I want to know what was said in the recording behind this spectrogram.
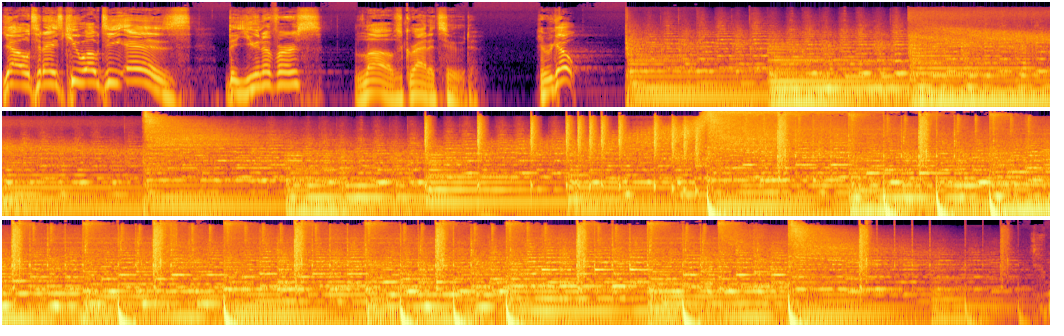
Yo, today's QOD is The Universe Loves Gratitude. Here we go.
